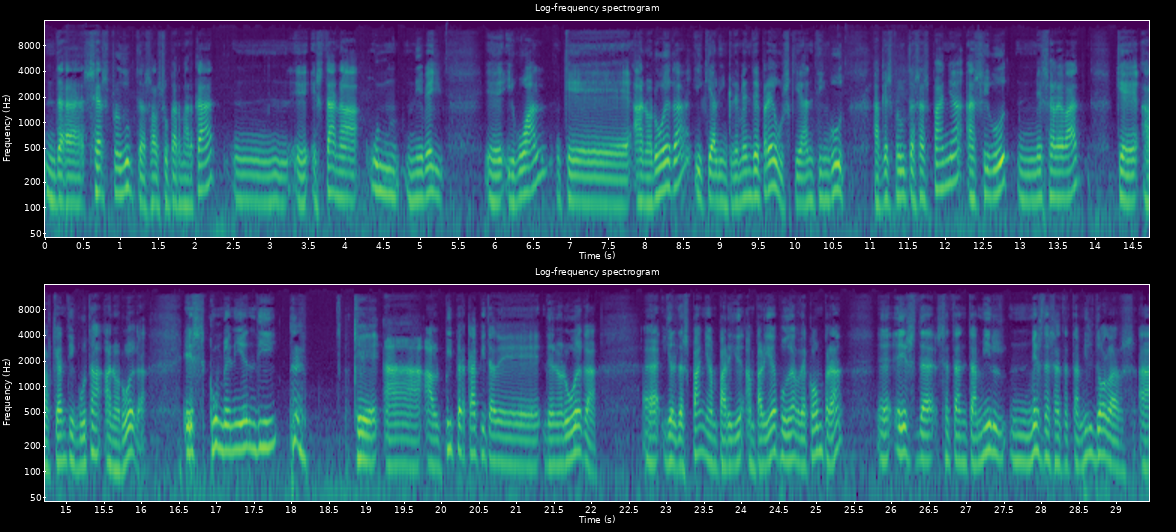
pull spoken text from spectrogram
de certs productes al supermercat mm, eh, estan a un nivell eh, igual que a Noruega i que l'increment de preus que han tingut aquests productes a Espanya ha sigut més elevat que el que han tingut a, a Noruega. És convenient dir que eh, el PIB per càpita de, de Noruega eh, i el d'Espanya en, pari, en període de poder de compra eh, és de 70.000, més de 70.000 dòlars a,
